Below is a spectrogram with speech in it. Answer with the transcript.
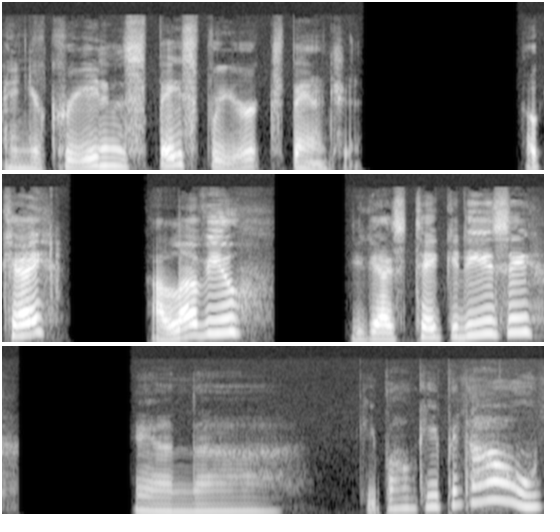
And you're creating the space for your expansion. Okay? I love you. You guys take it easy and uh, keep on keeping on.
